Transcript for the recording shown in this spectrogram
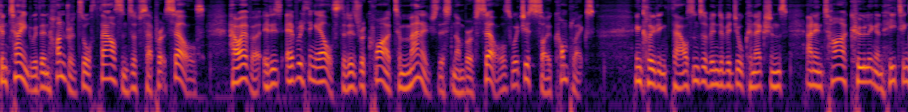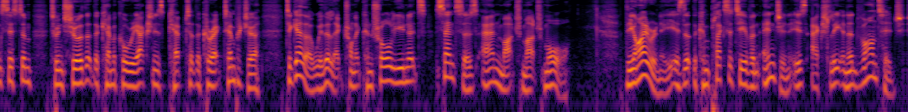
contained within hundreds or thousands of separate cells. However, it is everything else that is required to manage this number of cells which is so complex, including thousands of individual connections, an entire cooling and heating system to ensure that the chemical reaction is kept at the correct temperature, together with electronic control units, sensors, and much, much more. The irony is that the complexity of an engine is actually an advantage.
